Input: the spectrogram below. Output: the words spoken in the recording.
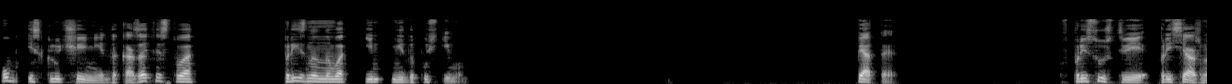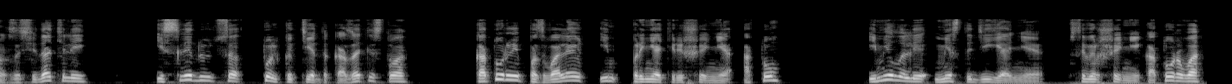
об исключении доказательства, признанного им недопустимым. Пятое. В присутствии присяжных заседателей исследуются только те доказательства, которые позволяют им принять решение о том, имело ли место деяние, в совершении которого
